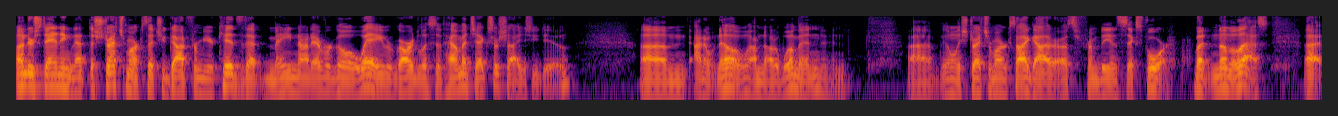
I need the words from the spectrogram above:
Understanding that the stretch marks that you got from your kids that may not ever go away, regardless of how much exercise you do, um, I don't know. I'm not a woman, and uh, the only stretch marks I got are from being 6'4". But nonetheless, uh,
